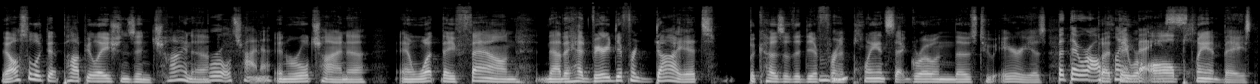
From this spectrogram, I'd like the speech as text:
They also looked at populations in China, Rural China. in rural China, and what they found. Now, they had very different diets because of the different plants that grow in those two areas. Mm-hmm. But they were all but they were all plant-based. plant based.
